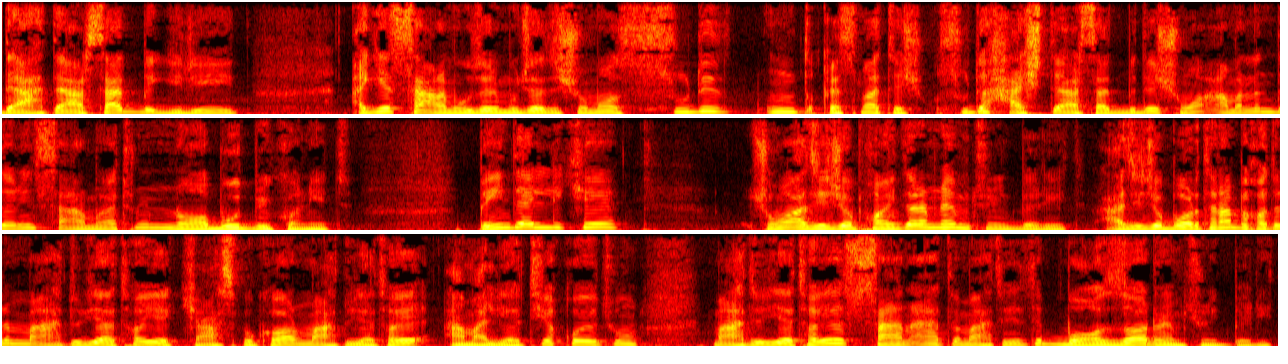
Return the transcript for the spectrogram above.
10 درصد بگیرید اگه سرمایه گذاری مجدد شما سود اون قسمتش سود 8 درصد بده شما عملا دارین سرمایه‌تون رو نابود می‌کنید. به این دلیلی که شما از یه جا پایینتر هم نمی‌تونید برید. از یه جا بالاتر هم به خاطر محدودیت های کسب و کار محدودیت های عملیاتی خودتون محدودیت های صنعت و محدودیت بازار نمی‌تونید برید.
